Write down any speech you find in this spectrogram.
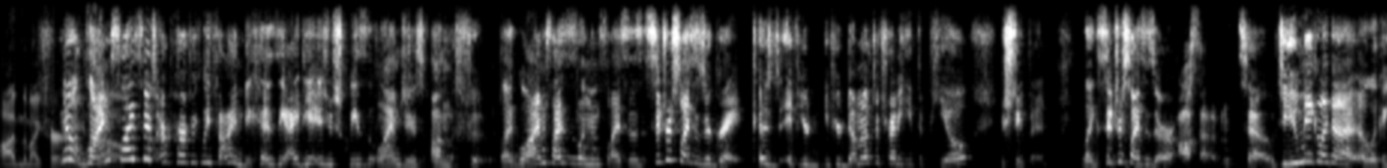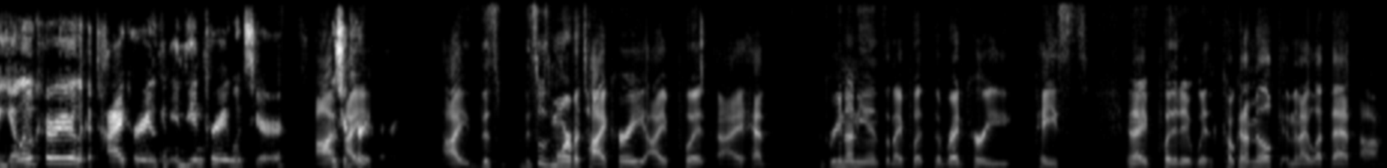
on the my curry. No, lime so- slices are perfectly fine because the idea is you squeeze the lime juice on the food. Like lime slices, lemon slices, citrus slices are great because if you're if you're dumb enough to try to eat the peel, you're stupid. Like citrus slices are awesome. So, do you make like a like a yellow curry or like a Thai curry, like an Indian curry? What's your I, what's your I- curry? I this this was more of a Thai curry. I put I had green onions and I put the red curry paste and I put it with coconut milk and then I let that um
